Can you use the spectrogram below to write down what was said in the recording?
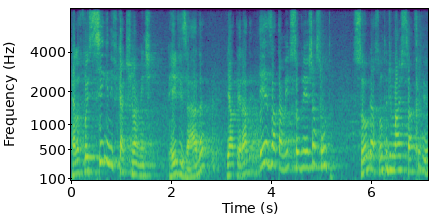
ela foi significativamente revisada e alterada exatamente sobre este assunto, sobre o assunto de magistrado civil.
